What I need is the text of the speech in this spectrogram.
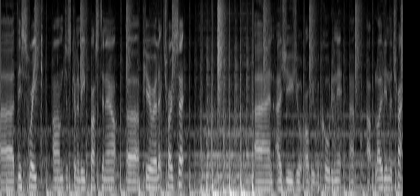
Uh, this week, I'm just going to be busting out a pure electro set, and as usual, I'll be recording it and uploading the track,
